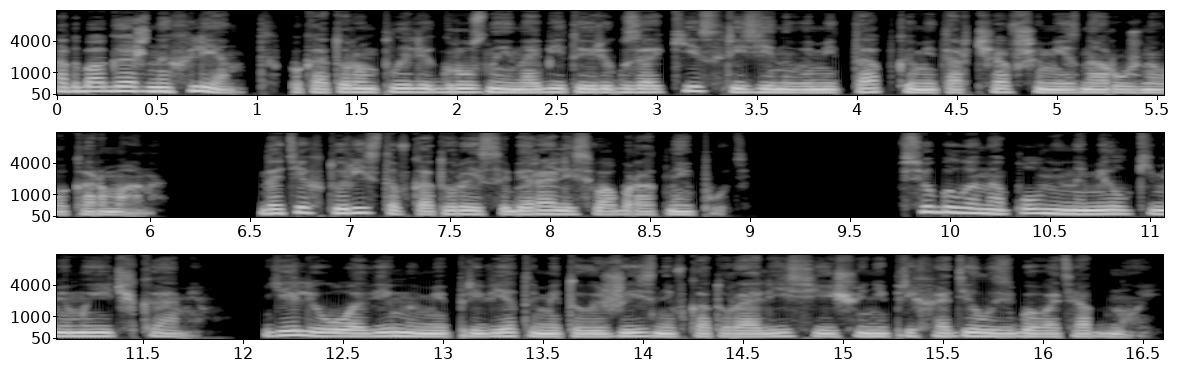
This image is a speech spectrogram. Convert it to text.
От багажных лент, по которым плыли грузные набитые рюкзаки с резиновыми тапками, торчавшими из наружного кармана, до тех туристов, которые собирались в обратный путь. Все было наполнено мелкими маячками, еле уловимыми приветами той жизни, в которой Алисе еще не приходилось бывать одной.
